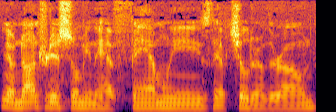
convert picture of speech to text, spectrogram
you know, non-traditional. Mean, they have families, they have children of their own.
